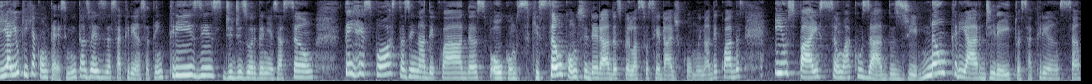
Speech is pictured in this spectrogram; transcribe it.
E aí o que, que acontece? Muitas vezes essa criança tem crises de desorganização, tem respostas inadequadas ou que são consideradas pela sociedade como inadequadas e os pais são acusados de não criar direito essa criança.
